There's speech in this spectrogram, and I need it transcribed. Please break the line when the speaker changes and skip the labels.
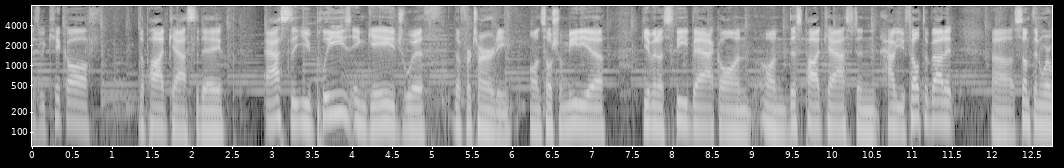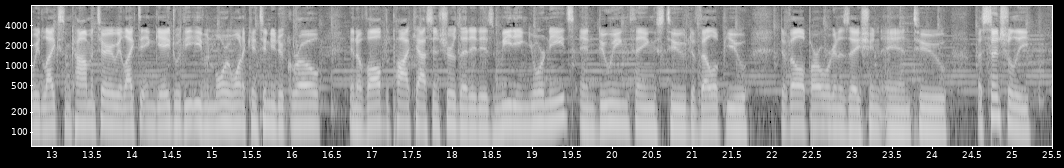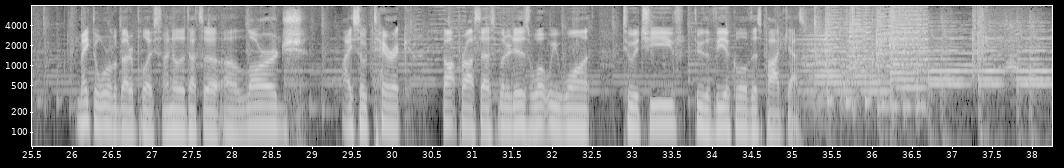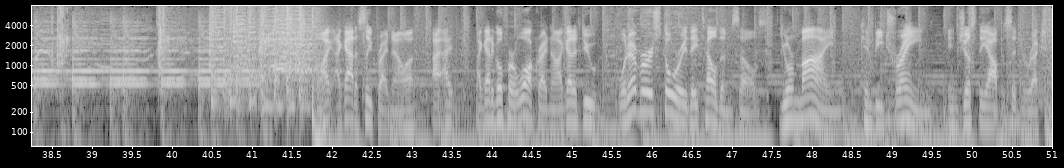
as we kick off the podcast today, ask that you please engage with the fraternity on social media, giving us feedback on on this podcast and how you felt about it. Uh, something where we'd like some commentary. We'd like to engage with you even more. We want to continue to grow and evolve the podcast, ensure that it is meeting your needs and doing things to develop you, develop our organization, and to essentially make the world a better place. I know that that's a, a large, esoteric thought process, but it is what we want to achieve through the vehicle of this podcast.
I, got to sleep right now. I, I, I got to go for a walk right now. I got to do whatever story they tell themselves. Your mind can be trained in just the opposite direction.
